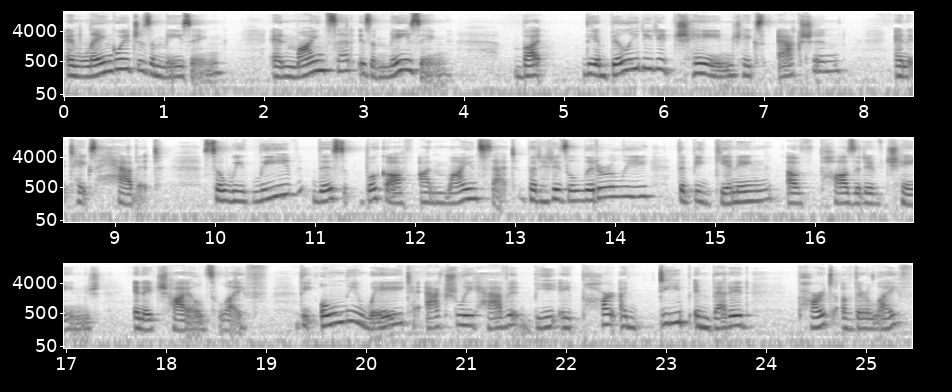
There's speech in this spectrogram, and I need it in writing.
And language is amazing, and mindset is amazing, but the ability to change takes action and it takes habit. So we leave this book off on mindset, but it is literally the beginning of positive change in a child's life. The only way to actually have it be a part, a deep embedded part of their life,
